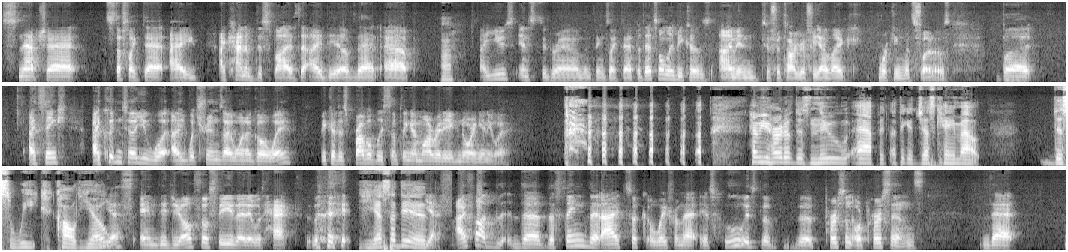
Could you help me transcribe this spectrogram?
Snapchat, stuff like that. I I kind of despise the idea of that app. Huh? I use Instagram and things like that, but that's only because I'm into photography. I like working with photos. But I think I couldn't tell you what I what trends I want to go away because it's probably something I'm already ignoring anyway. Have you heard of this new app? I think it just came out this week called Yo. Yes, and did you also see that it was hacked yes, I did. Yes, I thought the the thing that I took away from that is who is the the person or persons that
